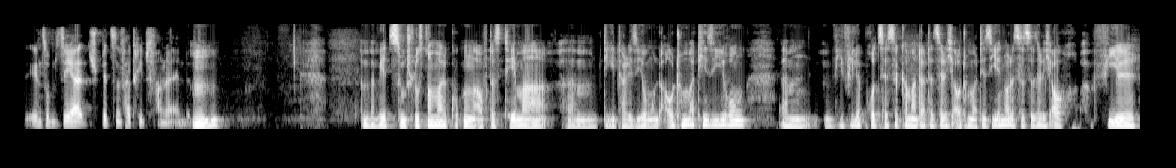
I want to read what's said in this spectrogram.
in so einem sehr spitzen Vertriebsfunnel endet. Mhm. Wenn wir jetzt zum Schluss nochmal gucken auf das Thema ähm, Digitalisierung und Automatisierung, ähm, wie viele Prozesse kann man da tatsächlich automatisieren oder ist das tatsächlich auch viel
